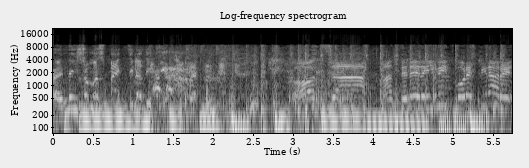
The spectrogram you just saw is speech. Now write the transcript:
prende? Insomma, smettila di tirare! Forza! Mantenere il ritmo, respirare!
